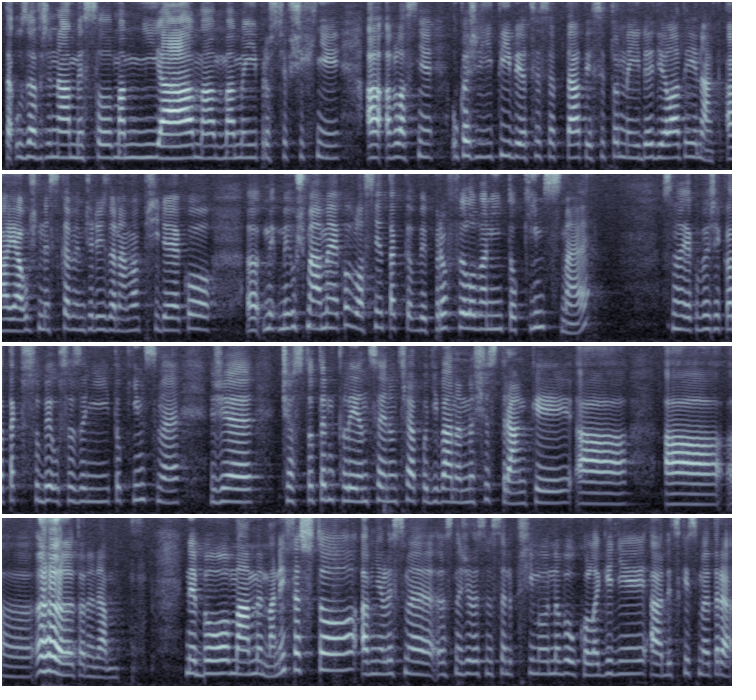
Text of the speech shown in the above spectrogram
ta uzavřená mysl mám jí já, má, máme ji prostě všichni a, a vlastně u každé té věci se ptát, jestli to nejde dělat jinak. A já už dneska vím, že když za náma přijde jako, uh, my, my už máme jako vlastně tak vyprofilovaný to, kým jsme, jsme, jak bych řekla, tak v sobě usazení to, kým jsme, že často ten klient se jenom třeba podívá na naše stránky a a uh, to nedám. Nebo máme manifesto a měli jsme, snažili jsme se přijmout novou kolegyni a vždycky jsme teda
